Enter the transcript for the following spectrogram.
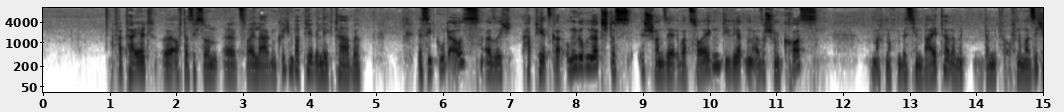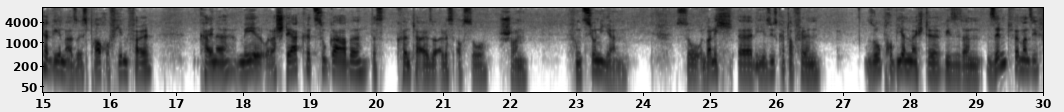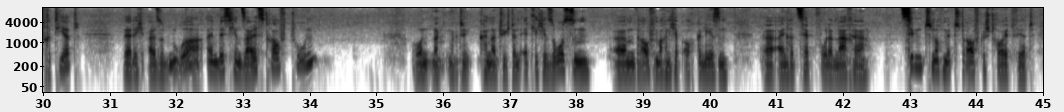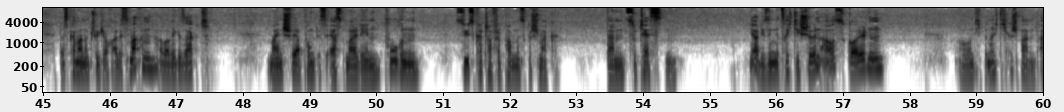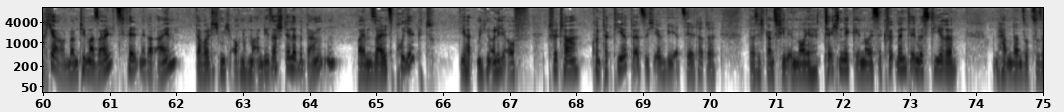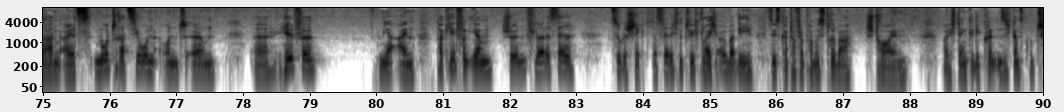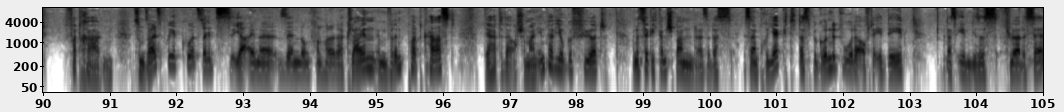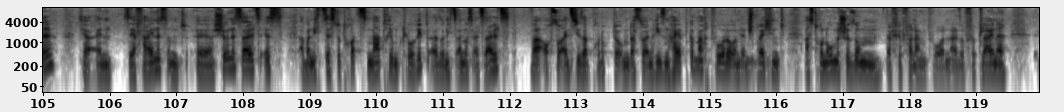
verteilt, äh, auf das ich so äh, zwei Lagen Küchenpapier gelegt habe. Es sieht gut aus. Also ich habe hier jetzt gerade umgerührt. Das ist schon sehr überzeugend. Die wirken also schon kross. Ich mache noch ein bisschen weiter, damit, damit wir auf Nummer sicher gehen. Also es braucht auf jeden Fall keine Mehl- oder Stärkezugabe. Das könnte also alles auch so schon funktionieren. So, und weil ich äh, die Süßkartoffeln so probieren möchte, wie sie dann sind, wenn man sie frittiert, werde ich also nur ein bisschen Salz drauf tun. Und man kann natürlich dann etliche Soßen ähm, drauf machen. Ich habe auch gelesen, äh, ein Rezept, wo dann nachher Zimt noch mit drauf gestreut wird. Das kann man natürlich auch alles machen, aber wie gesagt, mein Schwerpunkt ist erstmal den puren Süßkartoffelpommes-Geschmack dann zu testen. Ja, die sehen jetzt richtig schön aus, golden. Und ich bin richtig gespannt. Ach ja, und beim Thema Salz fällt mir gerade ein, da wollte ich mich auch nochmal an dieser Stelle bedanken beim Salzprojekt. Die hat mich neulich auf Twitter kontaktiert, als ich irgendwie erzählt hatte, dass ich ganz viel in neue Technik, in neues Equipment investiere und haben dann sozusagen als Notration und ähm, äh, Hilfe mir ein Paket von ihrem schönen Fleur de Sel zugeschickt. Das werde ich natürlich gleich über die Süßkartoffelpommes drüber streuen, weil ich denke, die könnten sich ganz gut vertragen. Zum Salzprojekt kurz, da gibt's ja eine Sendung von Holger Klein im Vrind-Podcast. Der hatte da auch schon mal ein Interview geführt und ist wirklich ganz spannend. Also das ist ein Projekt, das begründet wurde auf der Idee, dass eben dieses Fleur de Sel ja ein sehr feines und äh, schönes Salz ist, aber nichtsdestotrotz Natriumchlorid, also nichts anderes als Salz, war auch so eins dieser Produkte, um das so ein Riesenhype gemacht wurde und entsprechend astronomische Summen dafür verlangt wurden. Also für kleine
